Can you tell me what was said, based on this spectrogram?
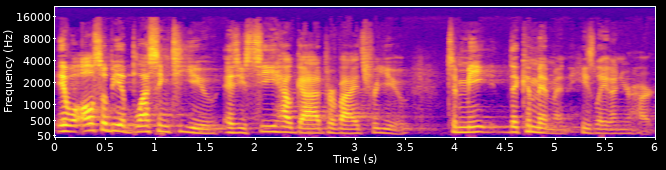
it will also be a blessing to you as you see how God provides for you to meet the commitment He's laid on your heart.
